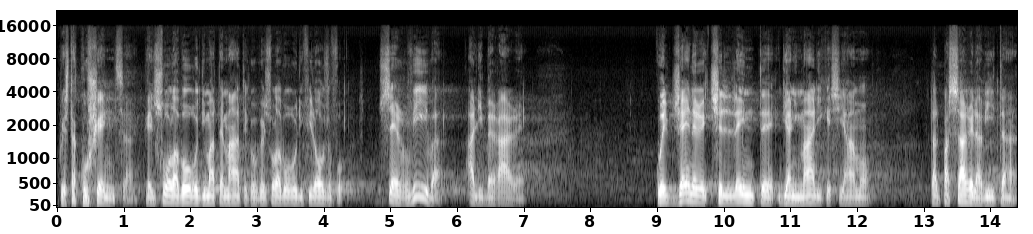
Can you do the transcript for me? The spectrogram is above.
questa coscienza che il suo lavoro di matematico, che il suo lavoro di filosofo serviva a liberare quel genere eccellente di animali che siamo dal passare la vita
